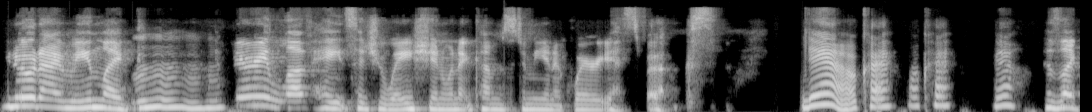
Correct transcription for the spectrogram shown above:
you know what I mean? Like Mhm, mhm. very love hate situation when it comes to me and Aquarius folks. Yeah. Okay. Okay. Yeah. Because like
